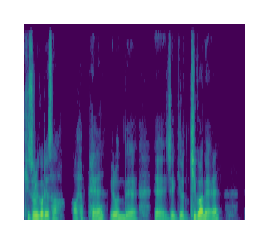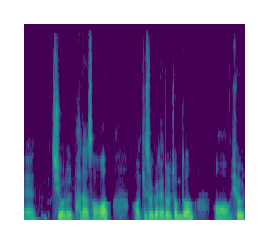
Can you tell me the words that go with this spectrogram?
기술거래사 어, 협회 이런 데 이제 이런 기관의 지원을 받아서 어, 기술 거래를 좀 더 효율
